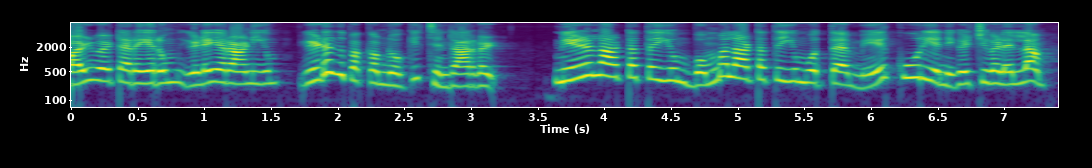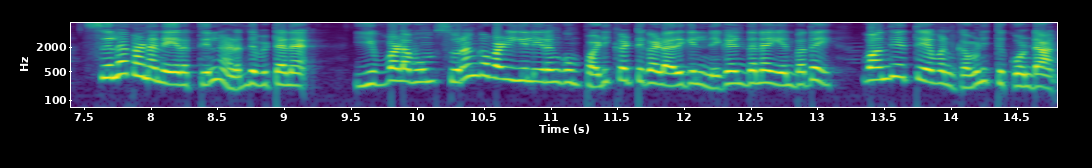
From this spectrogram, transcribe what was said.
பழுவேட்டரையரும் இளையராணியும் இடது பக்கம் நோக்கிச் சென்றார்கள். நிழலாட்டத்தையும் பொம்மலாட்டத்தையும் ஒத்த மேற்கூறிய நிகழ்ச்சிகளெல்லாம் சில கண நேரத்தில் நடந்துவிட்டன. இவ்வளவும் சுரங்க வழியில் இறங்கும் படிக்கட்டுகள் அருகில் நிகழ்ந்தன என்பதை வந்தியத்தேவன் கவனித்துக் கொண்டான்.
